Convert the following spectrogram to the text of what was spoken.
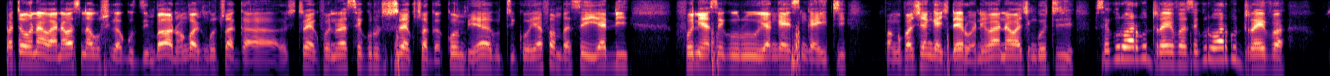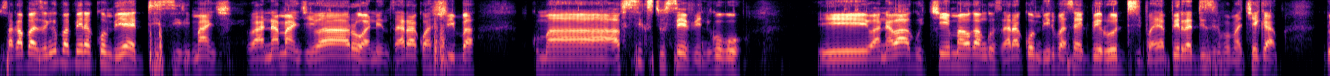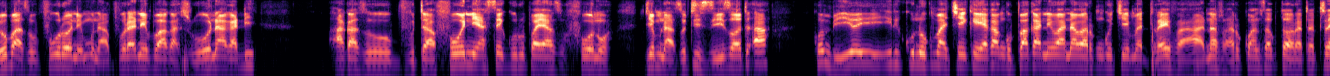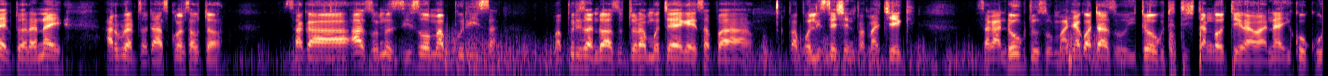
pataona vana vasina kusvika kudzimba vanhu vanga vachingotsvaga vachitrai kufonera sekuru tichirai kutsvaga kombi yaya kuti ko yafamba sei? Yadi foni yasekuru yanga isingaiti. Pamwe pacho yanga ichidayirwa nevana vachingoti sekuru vari kudhiraivha sekuru vari kudhiraivha saka pazenge papera kombi yaya dhiziri manje vana manje varohwa nenzara kwasviba kuma half six to seven ikoko. E, vana vakuchema vakangozara kombi iri pasaidi peroad payaperera dhiziri pamachekup ndo pazopfuurawo nemunhu apfuura nepo akazviona akadi akazobvuta foni yasekuru payazofonwa ndiye munhu azotizivisa kuti ah kombi iyoyi iri kuno kumacheke yakangopaka nevana vari kungochema. Dhiraivha haana zvaari kukwanisa kutaura tatirai kutaura naye ari kuratidza kuti asi kukwanisa kutaura. Saka azonozivisawo mapurisa mapurisa ndo azotora mota yakaisa papolice pa station pamacheke saka ndokutozomhanya kwatazoitawo kuti tichitanga kutera vana ikoko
